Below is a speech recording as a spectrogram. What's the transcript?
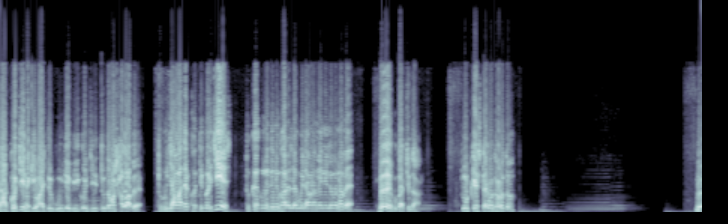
রাগ করছিস নাকি? ভাই তোর বোনকে বিয়ে করছিস তুই তোমার শালাবে। তুই যে আমাদের ক্ষতি করেছিস তোকে কোনোদিন ঘরে লোক বলে আমরা মেনে নেব। না বে বে বুকাচ্ছিদা উঠ কেসটা একবার ধরো তো। বে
